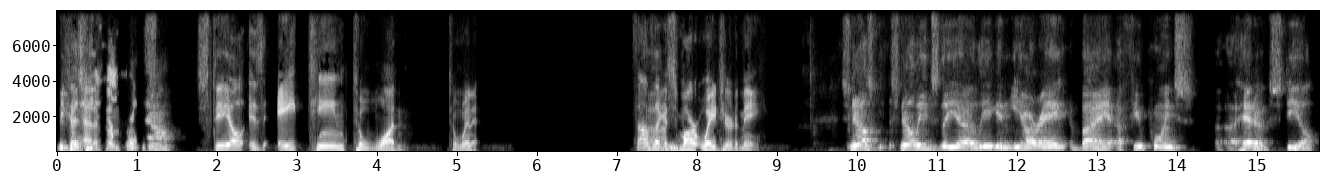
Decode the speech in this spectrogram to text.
because he's him right now. Steele is eighteen to one to win it. Sounds um, like a um, smart wager to me. Snell's Snell leads the uh, league in ERA by a few points ahead of Steele.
